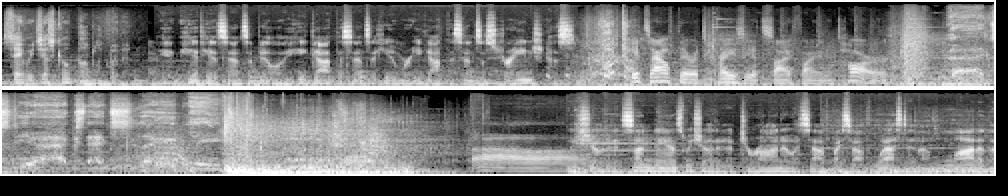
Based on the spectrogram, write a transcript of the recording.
Say we just go public with it. It hit his sensibility. He got the sense of humor, he got the sense of strangeness. It's out there, it's crazy, it's sci fi, and it's horror. That's the axe that slayed me. We showed it at Sundance, we showed it at Toronto, at South by Southwest, and a lot of the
